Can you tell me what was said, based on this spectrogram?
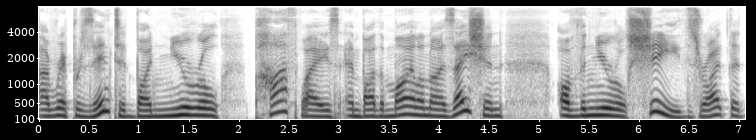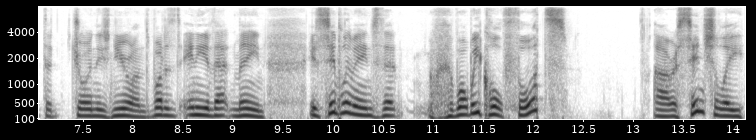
are represented by neural pathways and by the myelinization of the neural sheaths, right, that, that join these neurons. What does any of that mean? It simply means that what we call thoughts are essentially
